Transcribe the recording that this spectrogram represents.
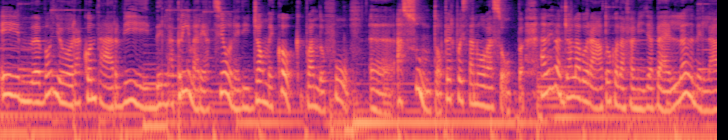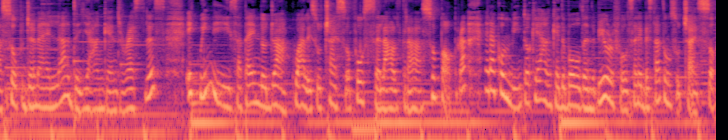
e mm, voglio raccontarvi della prima reazione di John McCook quando fu eh, assunto per questa nuova soap. Aveva già lavorato con la famiglia Bell nella soap gemella The Young and Restless e quindi sapendo già quale successo fosse la un'altra soap opera, era convinto che anche The Bold and the Beautiful sarebbe stato un successo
